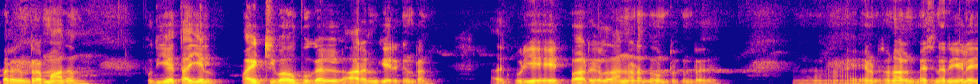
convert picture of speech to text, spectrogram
வருகின்ற மாதம் புதிய தையல் பயிற்சி வகுப்புகள் ஆரம்பிக்க இருக்கின்றன. அதற்குரிய ஏற்பாடுகள் தான் நடந்து கொண்டிருக்கின்றது. அஹ் சொன்னால் மெஷினரிகளை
